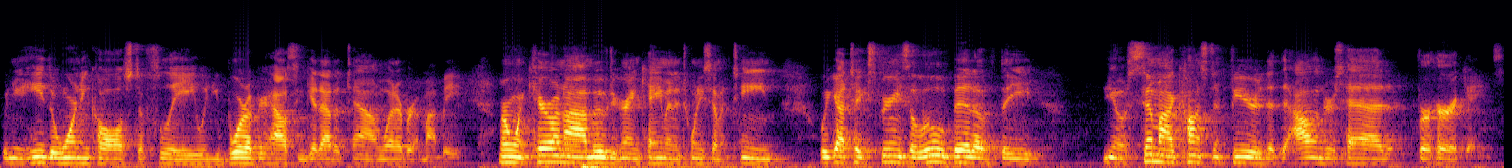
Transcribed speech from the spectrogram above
When you heed the warning calls to flee, when you board up your house and get out of town, whatever it might be. Remember when Carol and I moved to Grand Cayman in 2017, we got to experience a little bit of the you know, semi-constant fear that the Islanders had for hurricanes.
